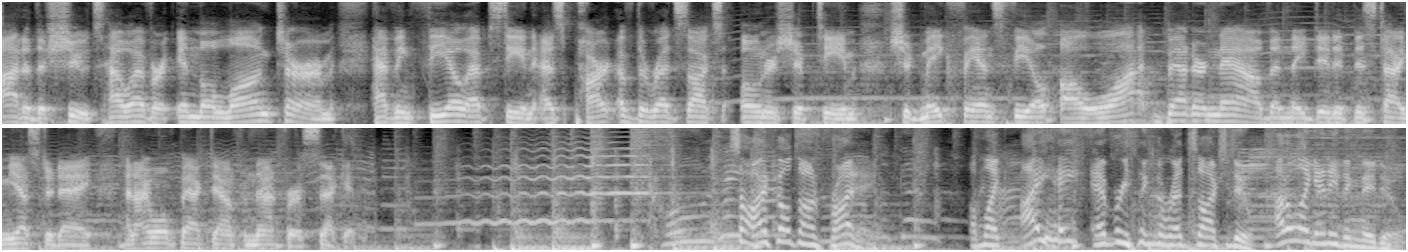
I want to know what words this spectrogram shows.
out of the chutes. However, in the long term, having Theo Epstein as part of the Red Sox ownership team should make fans feel a lot better now than they did at this time yesterday. And I won't back down from that for a second. So I felt on Friday. I'm like, I hate everything the Red Sox do. I don't like anything they do.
